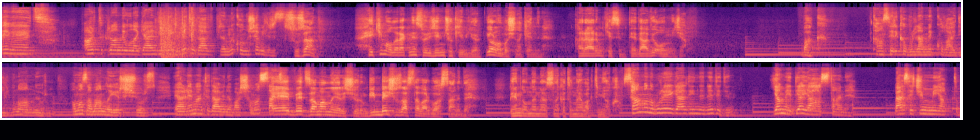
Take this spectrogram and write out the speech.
Evet. Artık randevuna geldiğine göre tedavi planını konuşabiliriz. Suzan, hekim olarak ne söyleyeceğini çok iyi biliyorum. Yorma başına kendini. Kararım kesin, tedavi olmayacağım. Bak, kanseri kabullenmek kolay değil, bunu anlıyorum. Ama zamanla yarışıyoruz. Eğer hemen tedavine başlamazsak... Evet, zamanla yarışıyorum. 1500 hasta var bu hastanede. Benim de onların arasına katılmaya vaktim yok. Sen bana buraya geldiğinde ne dedin? Ya medya ya hastane. Ben seçimimi yaptım.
